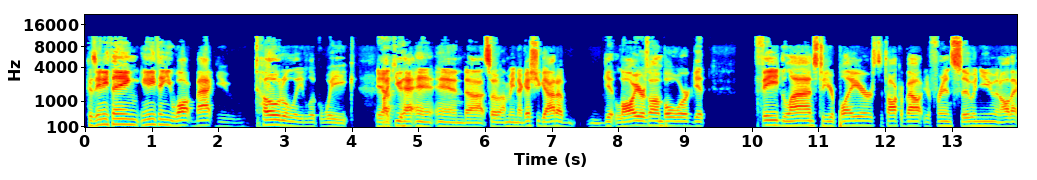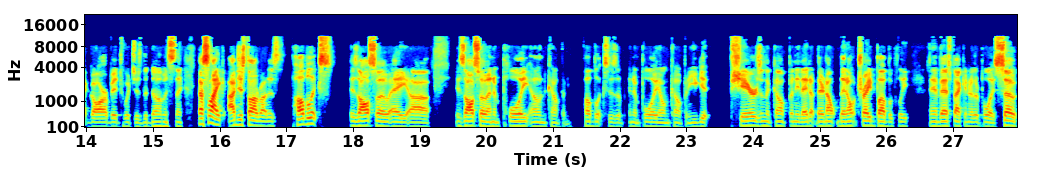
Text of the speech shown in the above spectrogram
because anything anything you walk back, you totally look weak. Yeah. like you had and, and uh so i mean i guess you gotta get lawyers on board get feed lines to your players to talk about your friends suing you and all that garbage which is the dumbest thing. That's like i just thought about this. Publix is also a uh is also an employee owned company. Publix is a, an employee owned company. You get shares in the company. They don't they don't they don't trade publicly. They invest back into their employees. So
